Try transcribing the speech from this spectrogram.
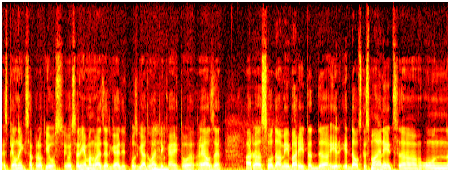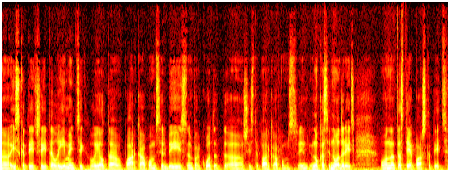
Es pilnīgi saprotu jūs, jo es arī, ja man vajadzētu gaidīt pusgadu, lai mm. tikai to realizētu ar sodāmību arī tad, uh, ir, ir daudz kas mainīts uh, un uh, izskatīt šī līmeņa, cik liela tā pārkāpums ir bijis un par ko tad, uh, šis pārkāpums ir, nu, ir nodarīts. Un, uh, tas tiek pārskatīts,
